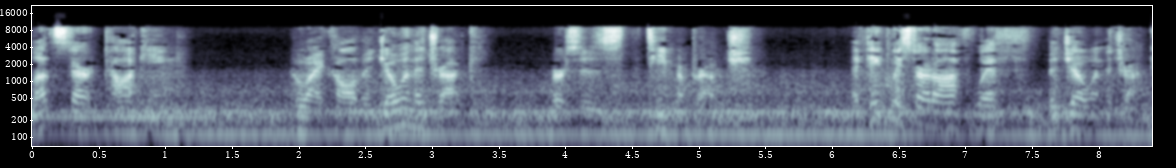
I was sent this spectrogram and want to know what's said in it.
let's start talking who I call the Joe in the truck versus the team approach. I think we start off with the Joe in the truck.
